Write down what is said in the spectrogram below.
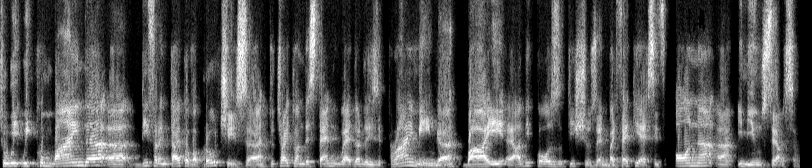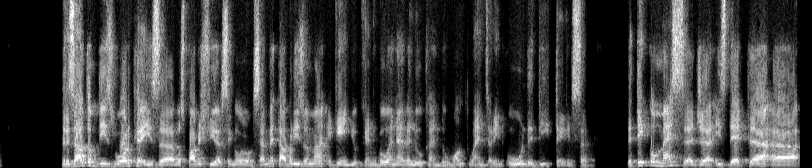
So we, we combined uh, different type of approaches uh, to try to understand whether there is a priming uh, by adipose tissues and by fatty acids on uh, immune cells. The result of this work is uh, was published a few years ago on cell metabolism. Again, you can go and have a look and don't want to enter in all the details. The take-home message is that uh, uh,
